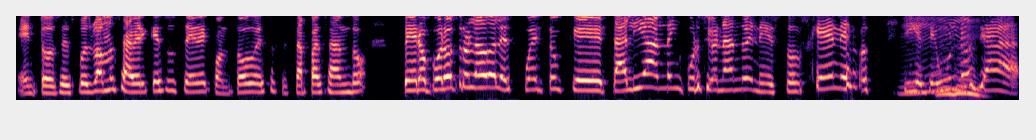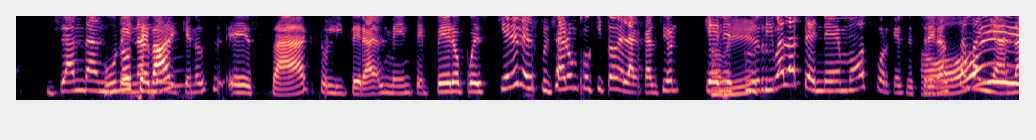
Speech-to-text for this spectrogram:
Entonces, pues vamos a ver qué sucede con todo eso que está pasando. Pero por otro lado, les cuento que Talia anda incursionando en estos géneros. Fíjense, Mm. unos ya, ya andan Unos se de van. que no se- Exacto, literalmente. Pero pues quieren escuchar un poquito de la canción que A en ver. exclusiva la tenemos porque se estrena hasta mañana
